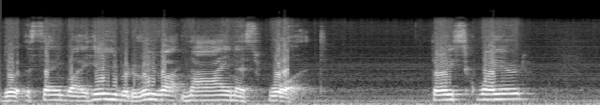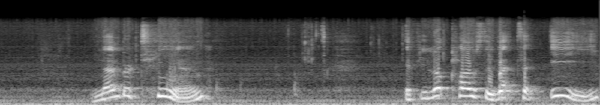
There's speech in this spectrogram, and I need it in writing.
Do it the same way. Here you would rewrite 9 as what? 3 squared. Number 10, if you look closely, that's an E,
